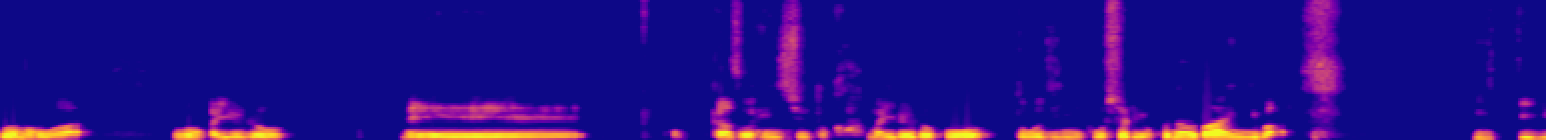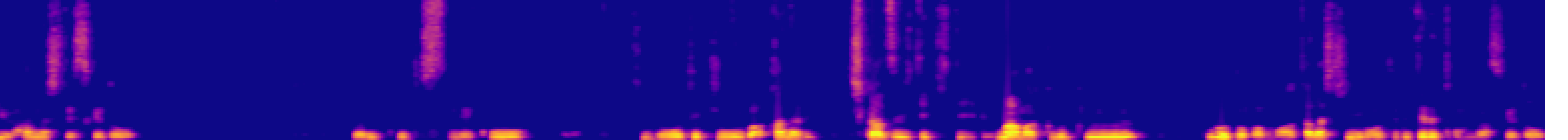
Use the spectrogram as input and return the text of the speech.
Pro の方が、その他いろいろ、えー、画像編集とか、まあ、いろいろこう、同時にこう処理を行う場合には、いいっていう話ですけど、割とですね、こう、機能的にはかなり近づいてきている。まあ、MacBook Pro とかも新しいモデル出ると思いますけど、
